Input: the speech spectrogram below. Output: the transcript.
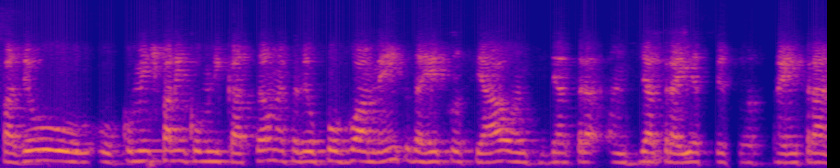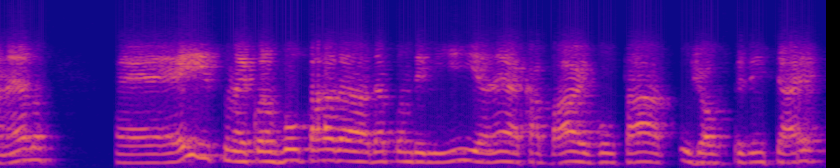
Fazer o, o, como a gente fala em comunicação, né? fazer o povoamento da rede social antes de, atra, antes de atrair as pessoas para entrar nela. É, é, isso, né? Quando voltar da, da pandemia, né? Acabar e voltar os jogos presenciais,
